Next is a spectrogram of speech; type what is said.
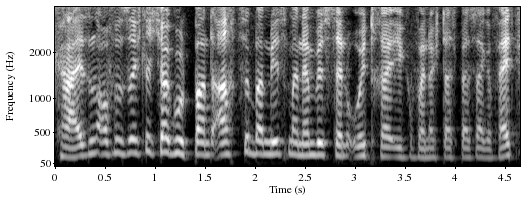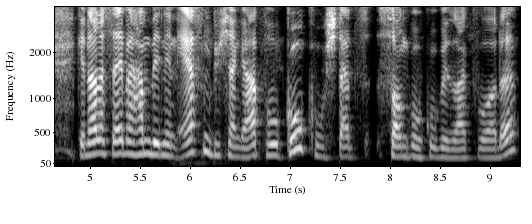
Kaisen offensichtlich, ja gut, Band 18, beim nächsten Mal nennen wir es dann Ultra-Ego, wenn euch das besser gefällt. Genau dasselbe haben wir in den ersten Büchern gehabt, wo Goku statt Son Goku gesagt wurde.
